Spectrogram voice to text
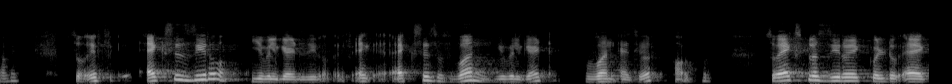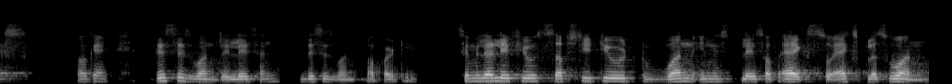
Okay, so if x is 0, you will get 0. If x is 1, you will get 1 as your output. So x plus 0 equal to x. Okay, this is one relation. This is one property. Similarly, if you substitute 1 in place of x, so x plus 1,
